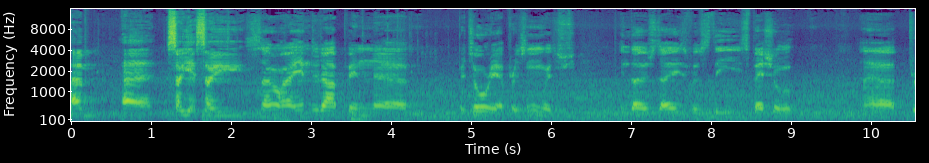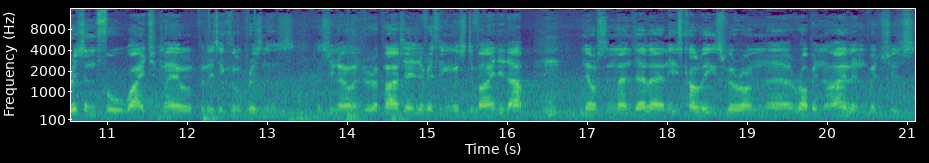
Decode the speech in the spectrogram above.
um, uh, so yeah, so So I ended up in uh, Pretoria prison, which in those days was the special uh, prison for white male political prisoners. As you know, under apartheid, everything was divided up. Nelson Mandela and his colleagues were on uh, Robben Island, which is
